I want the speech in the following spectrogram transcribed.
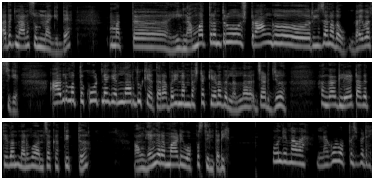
ಅದಕ್ಕೆ ನಾನು ಸುಮ್ಮನಾಗಿದ್ದೆ ಮತ್ತು ಈಗ ನಮ್ಮ ಹತ್ರ ಅಂತರೂ ಸ್ಟ್ರಾಂಗ್ ರೀಸನ್ ಅದಾವು ಡೈವರ್ಸಿಗೆ ಆದರೂ ಮತ್ತೆ ಕೋರ್ಟ್ನಾಗ ಎಲ್ಲಾರ್ದು ಕೇಳ್ತಾರೆ ಬರೀ ನಮ್ದಷ್ಟೇ ಕೇಳೋದಿಲ್ಲಲ್ಲ ಜಡ್ಜ್ ಹಂಗಾಗಿ ಲೇಟ್ ಆಗತ್ತಿದಂತ ನನಗೂ ಅನ್ಸಕತ್ತಿತ್ತು. ಅವ್ನು ಹೆಂಗಾರ ಮಾಡಿ ಒಪ್ಪಿಸ್ತೀನಿ ತಡಿ. ಹ್ಞೂ ರೀ ಮಾವ ಲಘು ಒಪ್ಪಿಸ್ಬಿಡ್ರಿ.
